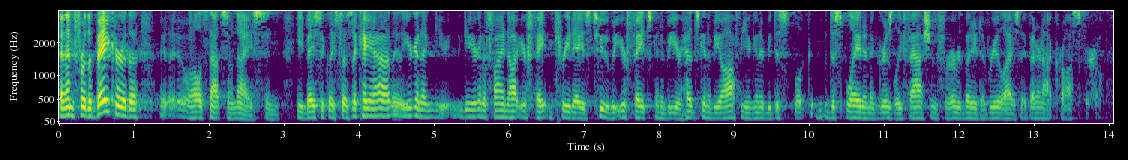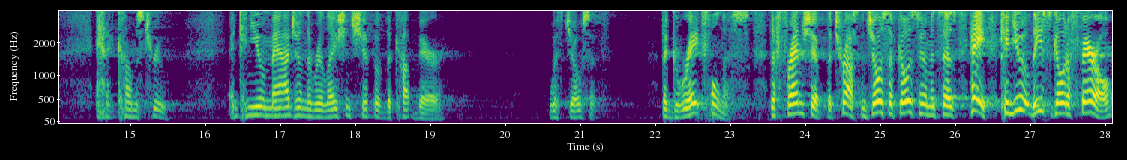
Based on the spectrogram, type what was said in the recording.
and then for the baker, the, well, it's not so nice. And he basically says, okay, yeah, you're going to, you're, you're going to find out your fate in three days too, but your fate's going to be, your head's going to be off and you're going to be dis- displayed in a grisly fashion for everybody to realize they better not cross Pharaoh. And it comes true. And can you imagine the relationship of the cupbearer with Joseph? The gratefulness, the friendship, the trust. And Joseph goes to him and says, Hey, can you at least go to Pharaoh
